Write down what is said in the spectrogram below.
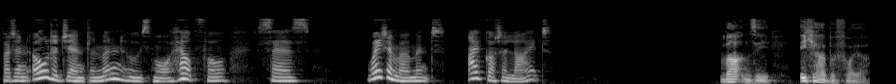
But an older gentleman, who's more helpful, says, Wait a moment, I've got a light. Warten Sie, ich habe Feuer.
